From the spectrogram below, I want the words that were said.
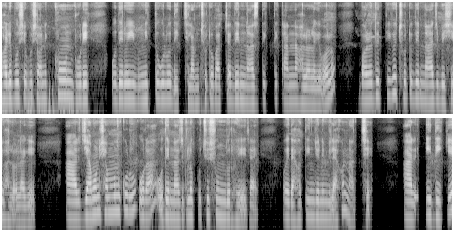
ঘরে বসে বসে অনেকক্ষণ ভরে ওদের ওই নৃত্যগুলো দেখছিলাম। ছোট বাচ্চাদের নাচ দেখতে কার না ভালো লাগে বলো? বড়দের থেকেও ছোটদের নাচ বেশি ভালো লাগে। আর যেমন সেমন করুক ওরা, ওদের নাচগুলো প্রচুর সুন্দর হয়ে যায়। ওই দেখো, তিনজনে মিলে এখন নাচছে। আর এদিকে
